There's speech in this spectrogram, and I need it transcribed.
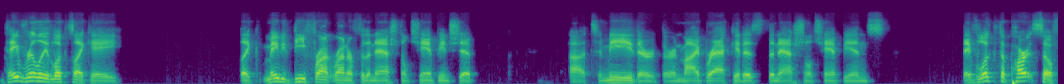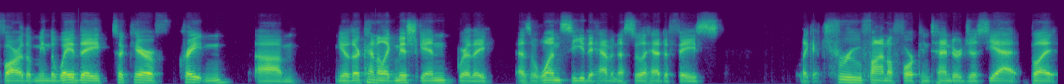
they really looked like a like maybe the front runner for the national championship. Uh, to me they're they're in my bracket as the national champions. They've looked the part so far. I mean the way they took care of Creighton um, you know they're kind of like Michigan where they as a one seed, they haven't necessarily had to face like a true Final Four contender just yet. But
